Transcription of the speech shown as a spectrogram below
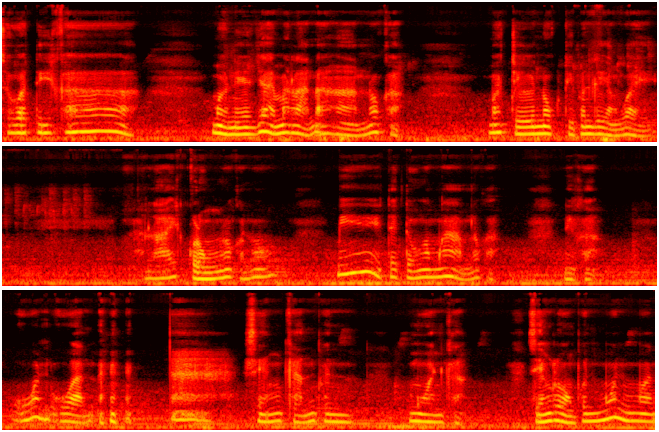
สวัสดีค่ะเมื่อนี้ย้ายมาร้านอาหารเนาะค่ะ มาเจอนกที่มันเลี้ยงไว้หลายกรงเนาะค่ะเนาะมีแต่ตัวงามๆเนาะค่ะ นี่ค่ะ อ้วนอ้วนๆเสียงขันเพิ่นมวนค่ะ เสียงร้องเพิ่นม่วนมวน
